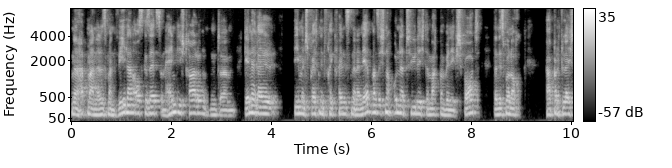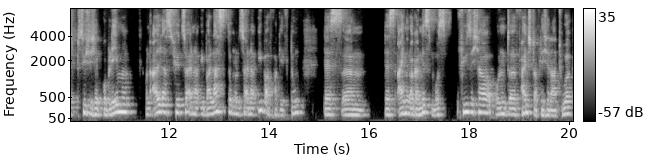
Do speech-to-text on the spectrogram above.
Und dann hat man, dann ist man WLAN ausgesetzt und Handystrahlung und ähm, generell dementsprechenden Frequenzen. Dann ernährt man sich noch unnatürlich, dann macht man wenig Sport, dann ist man noch, hat man vielleicht psychische Probleme und all das führt zu einer Überlastung und zu einer Übervergiftung des ähm, des eigenen Organismus, physischer und äh, feinstofflicher Natur.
